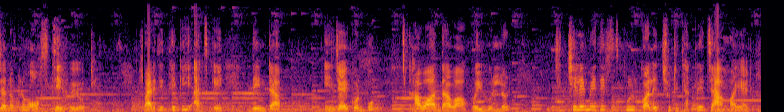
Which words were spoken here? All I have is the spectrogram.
যেন কীরকম অস্থির হয়ে ওঠে। বাড়িতে থেকেই আজকে দিনটা এনজয় করব। খাওয়া দাওয়া হই হুল্লোড় ছেলে মেয়েদের স্কুল, কলেজ ছুটি থাকলে যা হয় আর কি।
